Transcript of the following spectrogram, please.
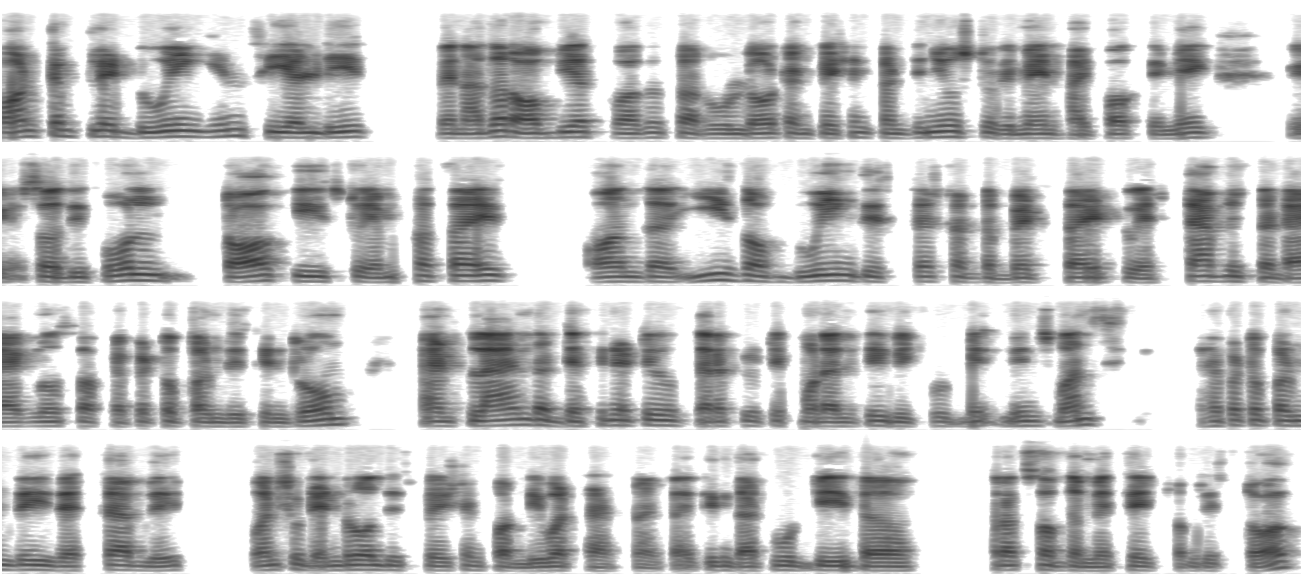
contemplate doing in CLDs when other obvious causes are ruled out and patient continues to remain hypoxemic. So this whole talk is to emphasize on the ease of doing this test at the bedside to establish the diagnosis of hepatopulmonary syndrome and plan the definitive therapeutic modality, which would means once hepatopulmonary is established, one should enroll this patient for liver transplant. I think that would be mm-hmm. the crux of the message from this talk.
